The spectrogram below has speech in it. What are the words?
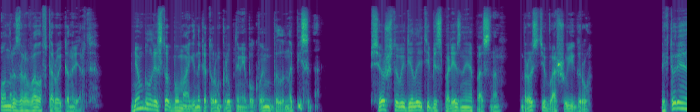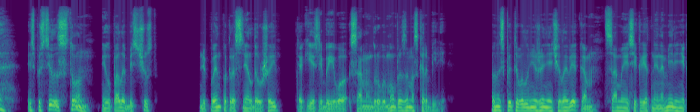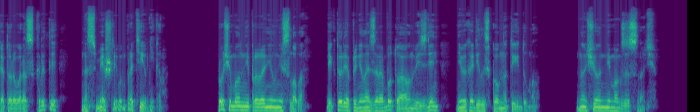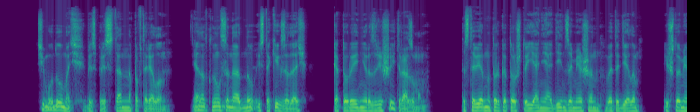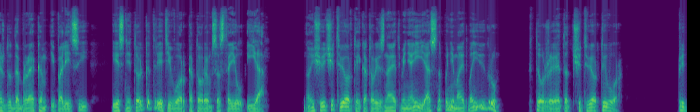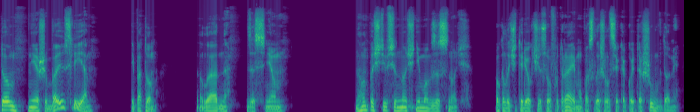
Он разорвал второй конверт. В нем был листок бумаги, на котором крупными буквами было написано. «Все, что вы делаете, бесполезно и опасно. Бросьте вашу игру». Виктория испустила стон и упала без чувств. Люпен покраснел до ушей, как если бы его самым грубым образом оскорбили. Он испытывал унижение человека, самые секретные намерения которого раскрыты насмешливым противником. Впрочем, он не проронил ни слова. Виктория принялась за работу, а он весь день не выходил из комнаты и думал. Ночью он не мог заснуть. «Чему думать?» — беспрестанно повторял он. Я наткнулся на одну из таких задач, которые не разрешить разумом. Достоверно только то, что я не один замешан в это дело, и что между Добреком и полицией есть не только третий вор, которым состою я, но еще и четвертый, который знает меня и ясно понимает мою игру. Кто же этот четвертый вор? Притом, не ошибаюсь ли я? И потом, ну ладно, заснем но он почти всю ночь не мог заснуть. Около четырех часов утра ему послышался какой-то шум в доме.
